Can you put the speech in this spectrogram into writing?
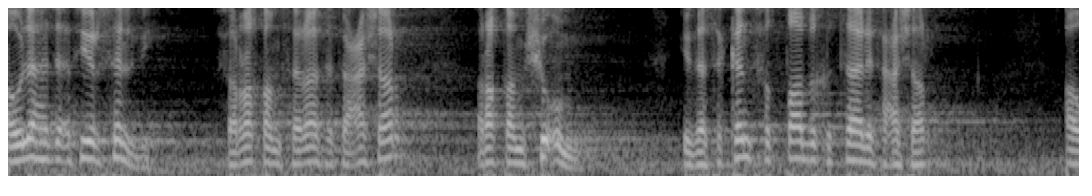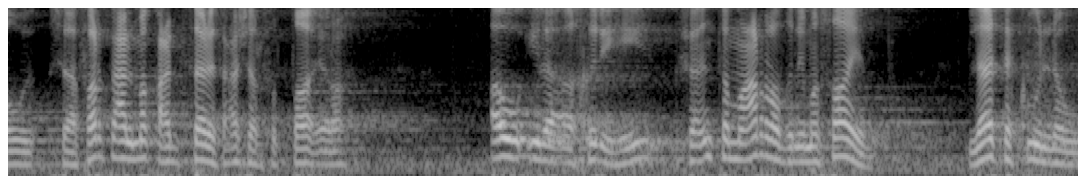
أو لها تأثير سلبي. فالرقم ثلاثة عشر رقم شؤم. إذا سكنت في الطابق الثالث عشر أو سافرت على المقعد الثالث عشر في الطائرة أو إلى آخره فأنت معرض لمصايب. لا تكون لو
